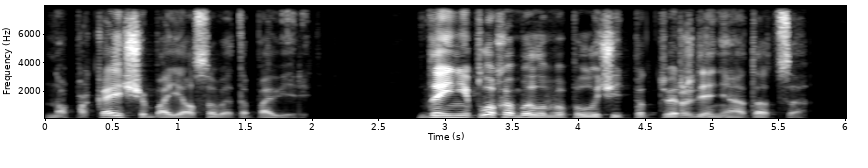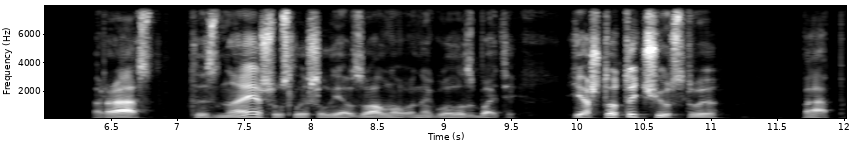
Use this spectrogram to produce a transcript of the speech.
но пока еще боялся в это поверить. Да и неплохо было бы получить подтверждение от отца. «Раст, ты знаешь, — услышал я взволнованный голос бати, — я что-то чувствую». «Пап,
